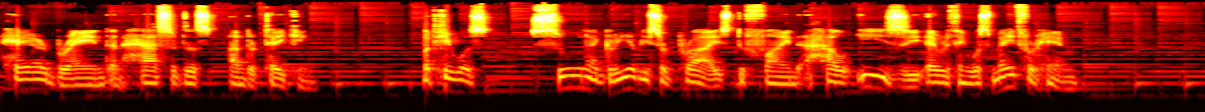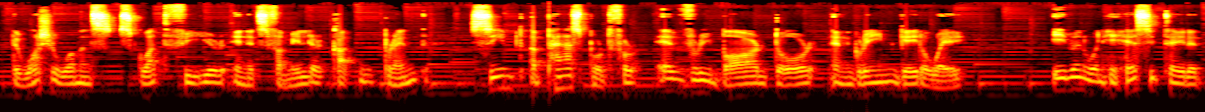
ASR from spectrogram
hair-brained and hazardous undertaking. But he was soon agreeably surprised to find how easy everything was made for him. The washerwoman's squat figure in its familiar cotton print seemed a passport for every bar, door, and green gateway. Even when he hesitated,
